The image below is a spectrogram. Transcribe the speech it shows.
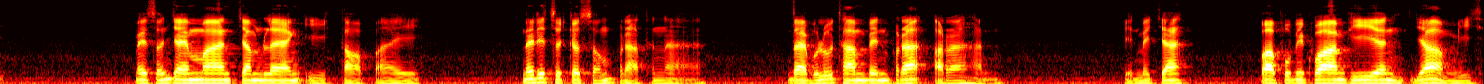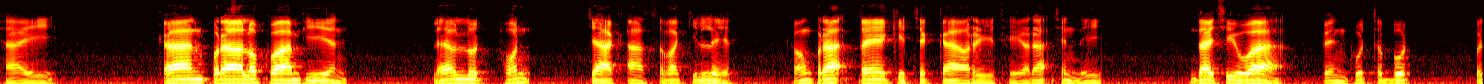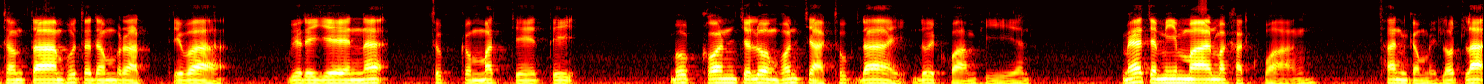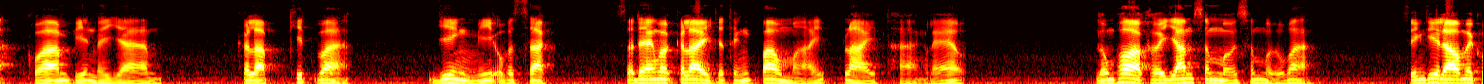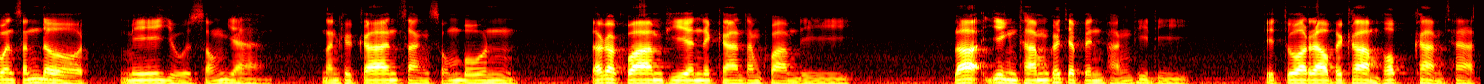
ไม่สนใจมารจำแรงอีกต่อไป ในที่สุดก็สมปรารถนา ได้บรรลุธรรมเป็นพระอรหันต์เห็นไหมจ๊ะ ว่าผู้มีความเพียรย่อมมีชัย การปราลบความเพียร แล้วหลุดพ้นจากอาสวะกิเลสของพระเตกิจการีเถระเช่นนี้ ได้ชื่อว่าเป็นพุทธบุตรผู้ทำตามพุทธดำรัสที่ว่าวิริเยนะทุกขมัจเจติ บุคคลจะล่วงพ้นจากทุกข์ได้ด้วยความเพียร แม้จะมีมารมาขัดขวาง ท่านก็ไม่ลดละความเพียรพยายาม กลับคิดว่า ยิ่งมีอุปสรรค แสดงว่าใกล้จะถึงเป้าหมายปลายทางแล้ว หลวงพ่อเคยย้ำเสมอเสมอว่า สิ่งที่เราไม่ควรสันโดษมีอยู่สองอย่าง นั่นคือการสั่งสมบุญ แล้วก็ความเพียรในการทำความดี และยิ่งทำก็จะเป็นผังที่ดี ติดตัวเราไปข้ามภพข้ามชาติ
